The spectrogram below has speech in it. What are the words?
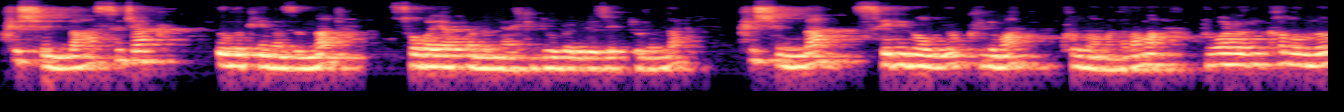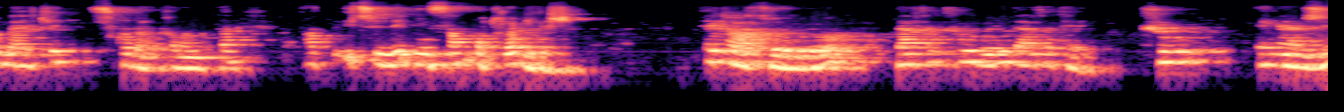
Kışın daha sıcak, ılık en azından soba yakmanın belki durdurabilecek durumda. Kışında serin oluyor klima kullanmadan ama duvarların kalınlığı belki şu kadar kalınlıkta. Hatta içinde insan oturabilir. Tekrar söylüyorum. Delta Q bölü delta T. Q enerji,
